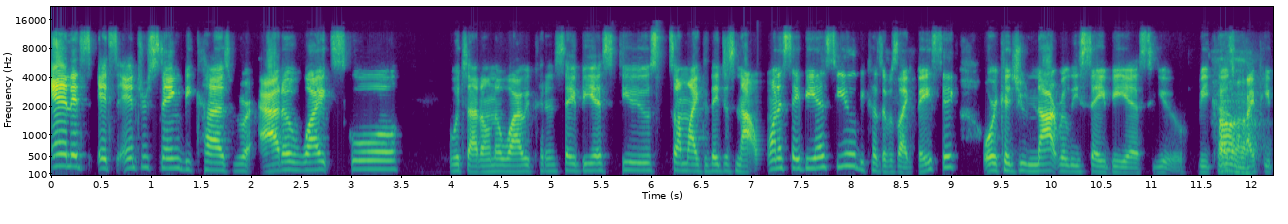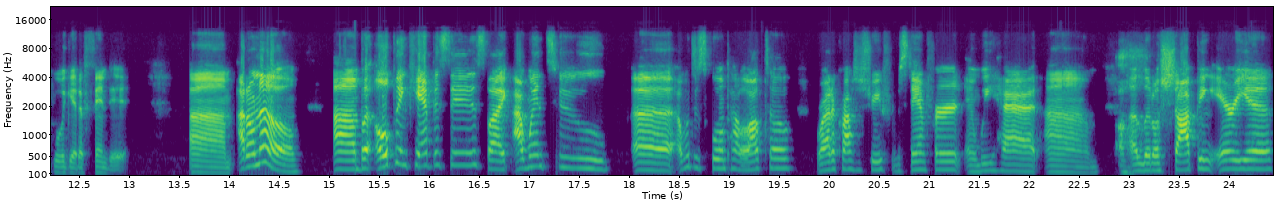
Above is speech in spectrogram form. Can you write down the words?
and it's it's interesting because we were at a white school, which I don't know why we couldn't say BSU. So I'm like, did they just not want to say BSU because it was like basic, or could you not really say BSU because huh. white people would get offended? Um, I don't know. Um, but open campuses, like I went to uh, I went to school in Palo Alto, right across the street from Stanford, and we had um, oh. a little shopping area.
